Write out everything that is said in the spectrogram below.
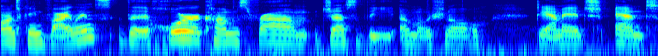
on-screen violence. The horror comes from just the emotional damage and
